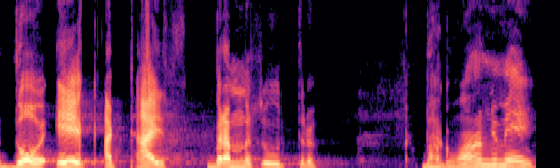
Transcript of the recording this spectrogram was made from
दो एक अट्ठाईस ब्रह्म सूत्र भगवान में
